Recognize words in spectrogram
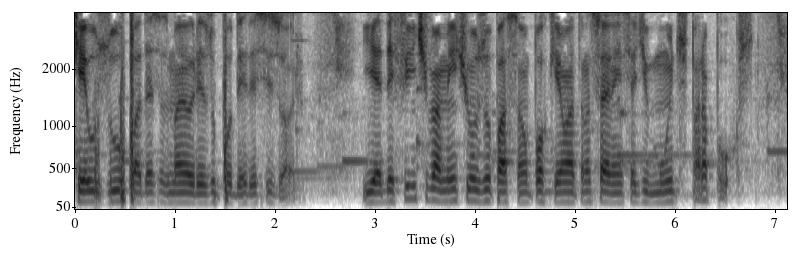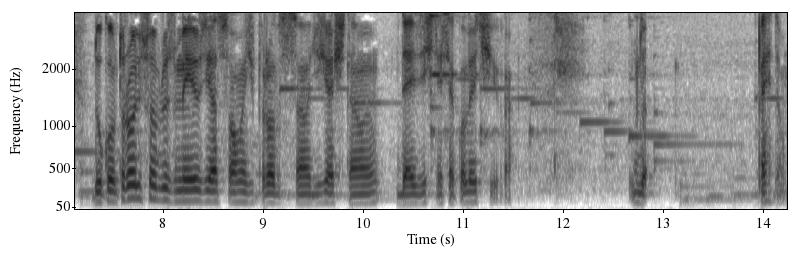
que usurpa dessas maiorias o poder decisório. E é definitivamente uma usurpação porque é uma transferência de muitos para poucos, do controle sobre os meios e as formas de produção e de gestão da existência coletiva. Perdão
